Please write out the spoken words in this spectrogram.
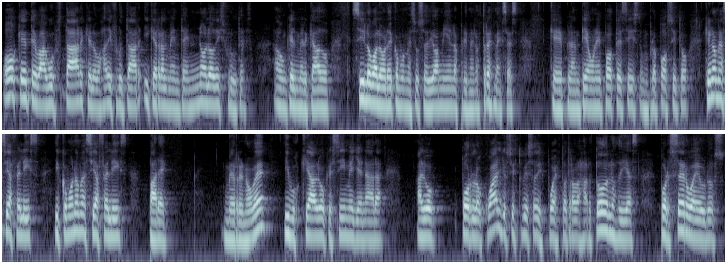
o que te va a gustar, que lo vas a disfrutar y que realmente no lo disfrutes, aunque el mercado sí lo valore como me sucedió a mí en los primeros tres meses que plantea una hipótesis, un propósito que no me hacía feliz y como no me hacía feliz, paré. Me renové y busqué algo que sí me llenara, algo por lo cual yo sí estuviese dispuesto a trabajar todos los días por cero euros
